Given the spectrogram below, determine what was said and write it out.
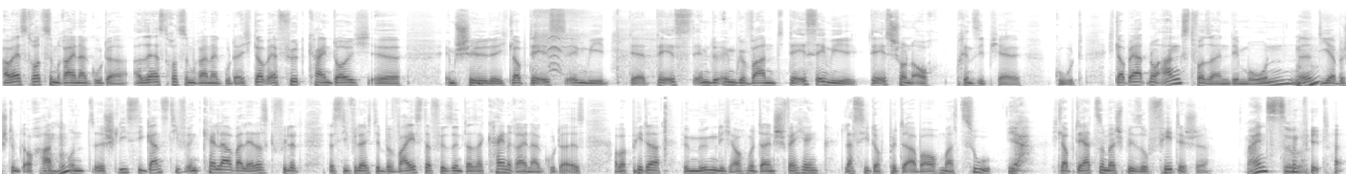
Aber er ist trotzdem reiner Guter. Also er ist trotzdem reiner Guter. Ich glaube, er führt kein Dolch äh, im Schilde. Ich glaube, der ist irgendwie, der, der ist im, im Gewand, der ist irgendwie, der ist schon auch prinzipiell gut. Ich glaube, er hat nur Angst vor seinen Dämonen, ne, Mhm. die er bestimmt auch hat und äh, schließt die ganz tief in den Keller, weil er das Gefühl hat, dass die vielleicht der Beweis dafür sind, dass er kein reiner Guter ist. Aber Peter, wir mögen dich auch mit deinen Schwächen. Lass sie doch bitte aber auch mal zu. Ja. Ich glaube, der hat zum Beispiel so Fetische. Meinst du? Peter.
